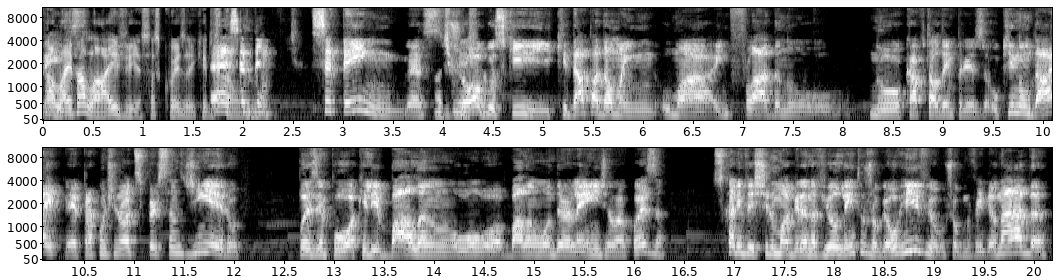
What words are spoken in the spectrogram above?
3. Ah, Live Alive, essas coisas aí que eles É, você tem, você tem é, jogos que, que dá para dar uma, uma inflada no, no capital da empresa. O que não dá é, é para continuar dispersando dinheiro. Por exemplo, aquele Balan ou Balan Wonderland, alguma coisa. Os caras investiram uma grana violenta, o jogo é horrível, o jogo não vendeu nada.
